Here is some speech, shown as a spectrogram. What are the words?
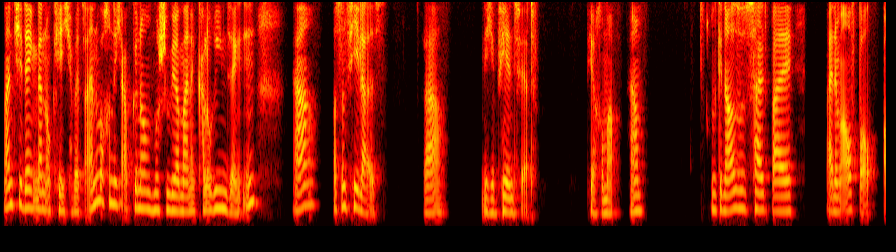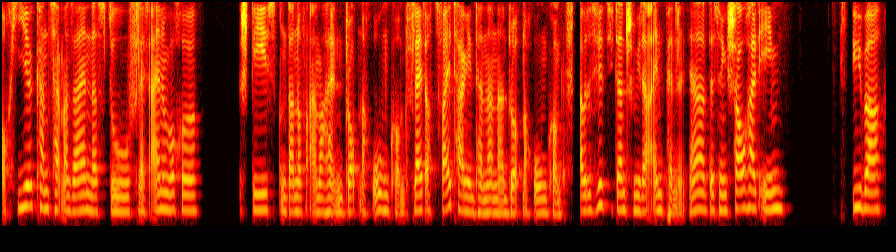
manche denken dann, okay, ich habe jetzt eine Woche nicht abgenommen, muss schon wieder meine Kalorien senken. Ja, was ein Fehler ist. Ja, nicht empfehlenswert. Wie auch immer. Ja. Und genauso ist es halt bei bei einem Aufbau. Auch hier kann es halt mal sein, dass du vielleicht eine Woche stehst und dann auf einmal halt ein Drop nach oben kommt. Vielleicht auch zwei Tage hintereinander ein Drop nach oben kommt. Aber das wird sich dann schon wieder einpendeln. Ja, deswegen schau halt eben über,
